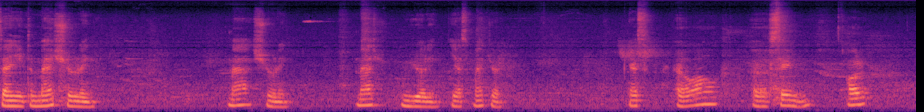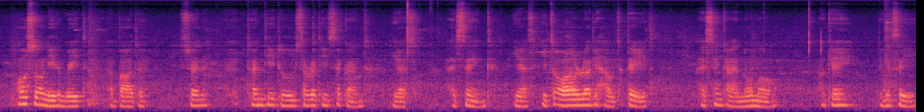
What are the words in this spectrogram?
Then it measuring, measuring, measuring. Yes, measuring. Yes, all uh, same. All also need wait about 20 to 30 seconds. Yes, I think, yes, it's already out of date. I think I'm normal. Okay, you can see.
